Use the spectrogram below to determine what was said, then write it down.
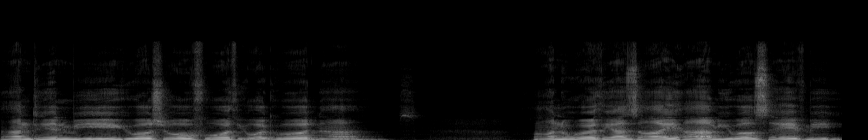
and in me you will show forth your goodness. Unworthy as I am, you will save me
